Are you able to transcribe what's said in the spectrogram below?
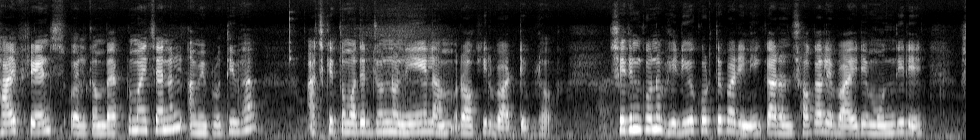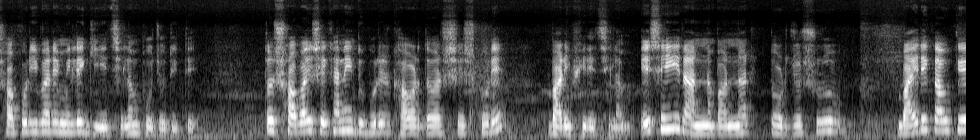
Hi friends welcome back to my channel আমি প্রতিভা। আজকে তোমাদের জন্য নিয়ে এলাম রকির বার্থডে ব্লগ সেদিন কোনো ভিডিও করতে পারিনি, কারণ সকালে বাইরে মন্দিরে সপরিবারে মিলে গিয়েছিলাম পুজো দিতে। তো সবাই সেখানেই দুপুরের খাবার দাবার শেষ করে বাড়ি ফিরেছিলাম। এসেই রান্না বান্নার তোড়জোড় শুরু। বাইরে কাউকে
